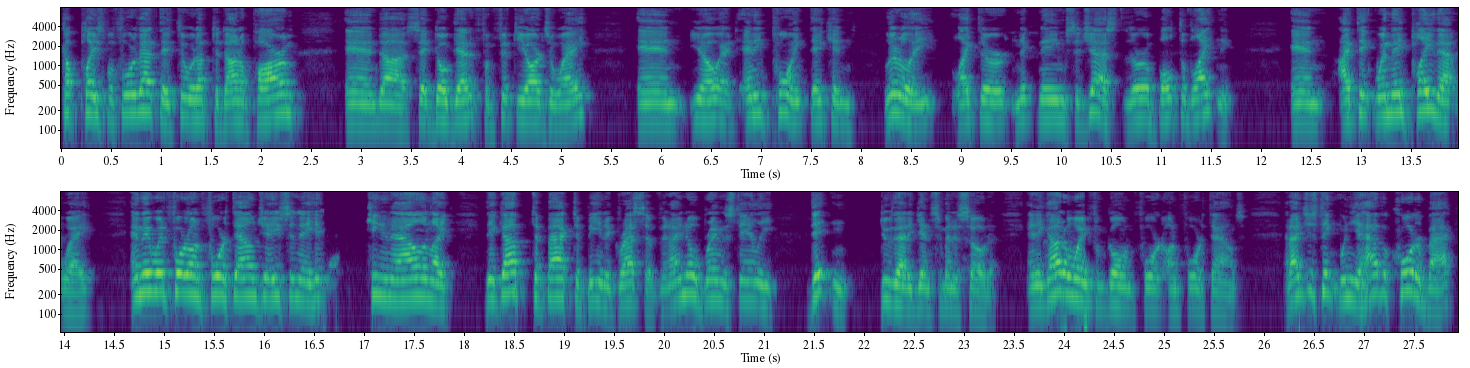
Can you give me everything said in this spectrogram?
couple plays before that, they threw it up to Donald Parham and uh, said, go get it from 50 yards away. And, you know, at any point, they can literally, like their nickname suggests, they're a bolt of lightning. And I think when they play that way, and they went for it on fourth down, Jason, they hit Keenan Allen, like they got to back to being aggressive. And I know Brandon Staley didn't do that against Minnesota, and he got away from going for it on fourth downs. And I just think when you have a quarterback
